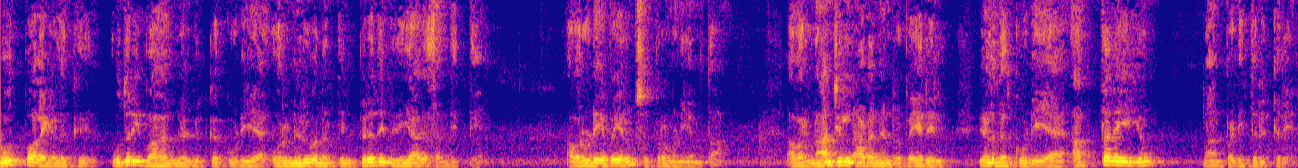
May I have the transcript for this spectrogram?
நூற்பாலைகளுக்கு உதிரி பாகங்கள் விற்கக்கூடிய ஒரு நிறுவனத்தின் பிரதிநிதியாக சந்தித்தேன். அவருடைய பெயரும் சுப்பிரமணியம் தான். அவர் நாஞ்சில் நாடன் என்ற பெயரில் எழுதக்கூடிய அத்தனையும் நான் படித்திருக்கிறேன்.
